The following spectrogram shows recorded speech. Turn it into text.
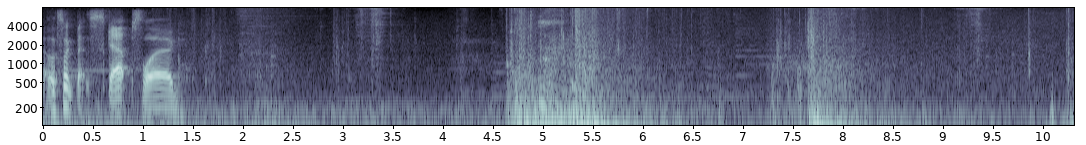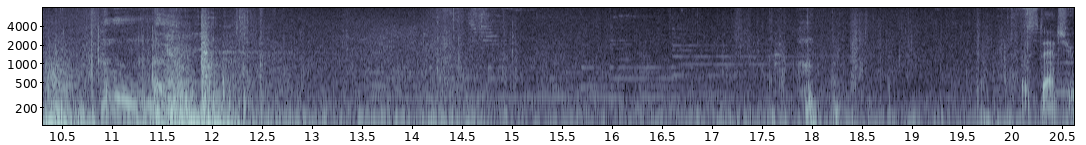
That looks like that scap slag. A statue.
